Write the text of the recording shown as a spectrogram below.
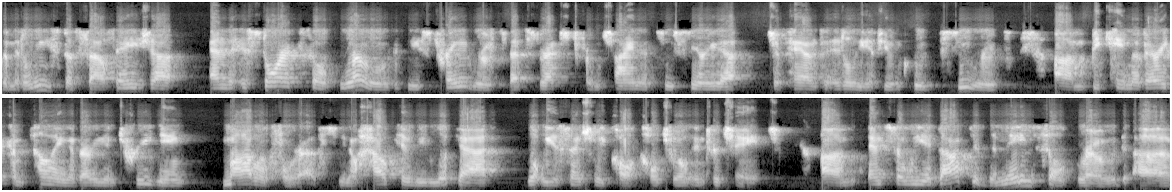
the Middle East, of South Asia, and the historic Silk Road, these trade routes that stretched from China to Syria, Japan to Italy, if you include the sea routes, um, became a very compelling, a very intriguing model for us. You know, how can we look at what we essentially call cultural interchange? Um, and so we adopted the name Silk Road, uh,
